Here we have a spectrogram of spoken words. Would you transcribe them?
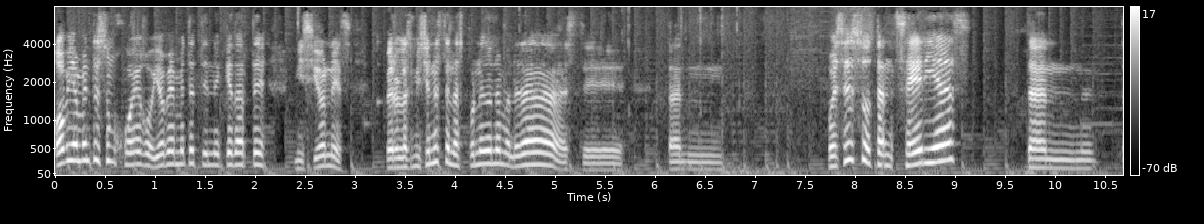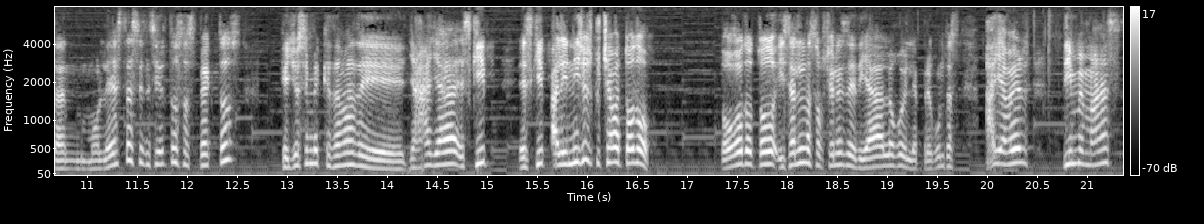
Obviamente es un juego y obviamente tiene que darte misiones, pero las misiones te las pone de una manera, este, tan, pues eso, tan serias, tan, tan molestas en ciertos aspectos, que yo sí me quedaba de, ya, ya, skip, skip. Al inicio escuchaba todo, todo, todo, y salen las opciones de diálogo y le preguntas, ay, a ver, dime más,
